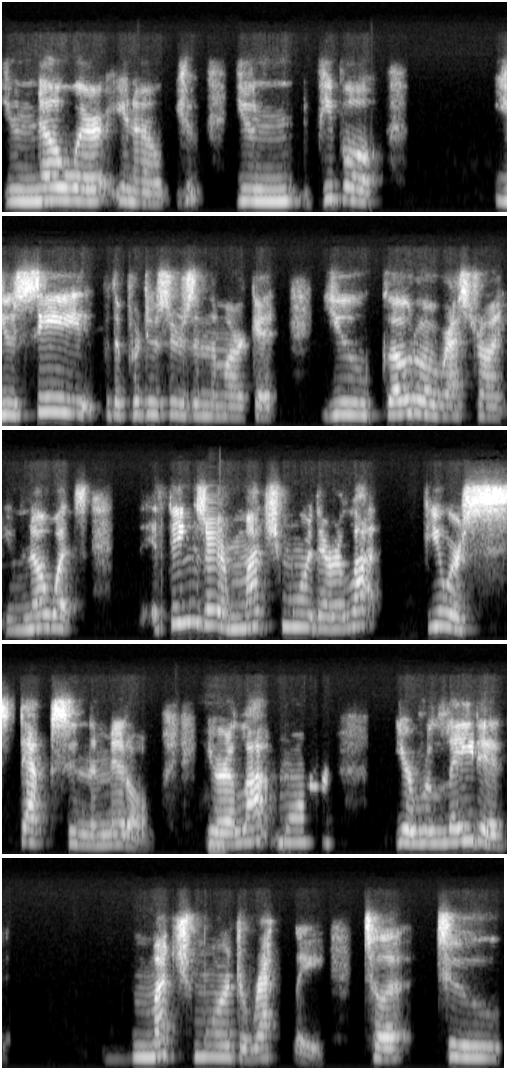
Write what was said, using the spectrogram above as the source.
You know where you know you you people you see the producers in the market. You go to a restaurant you know what's things are much more there are a lot fewer steps in the middle. You're a lot more you're related much more directly to to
